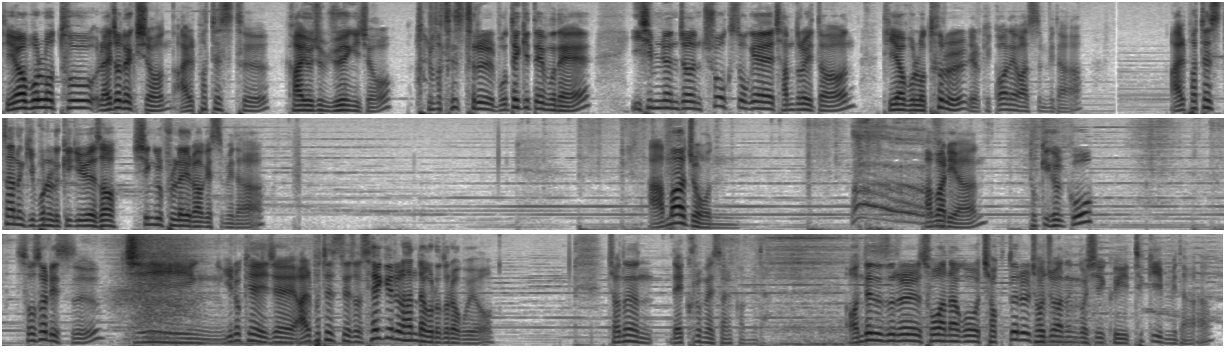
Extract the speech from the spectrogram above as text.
디아블로2 레저렉션 알파 테스트가 요즘 유행이죠. 알파 테스트를 못했기 때문에 20년 전 추억 속에 잠들어 있던 디아블로2를 이렇게 꺼내왔습니다. 알파 테스트하는 기분을 느끼기 위해서 싱글 플레이로 하겠습니다. 아마존 바바리안 도끼 긁고 소서리스 징 이렇게 이제 알파 테스트에서 3개를 한다 그러더라고요. 저는 네크로맨스 할 겁니다. undead들을 소환하고 적들을 저주하는 것이 그의 특기입니다.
